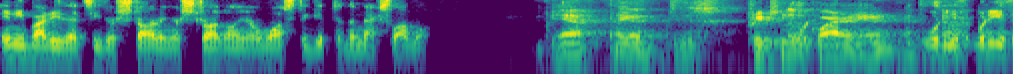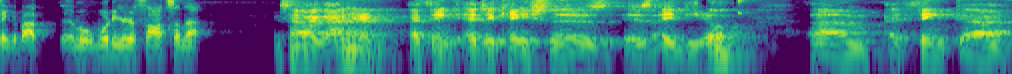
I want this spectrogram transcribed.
anybody that's either starting or struggling or wants to get to the next level. Yeah, I got just preaching to the choir here. What do you What do you think about? What are your thoughts on that? That's how I got here. I think education is is ideal. Um, I think uh,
